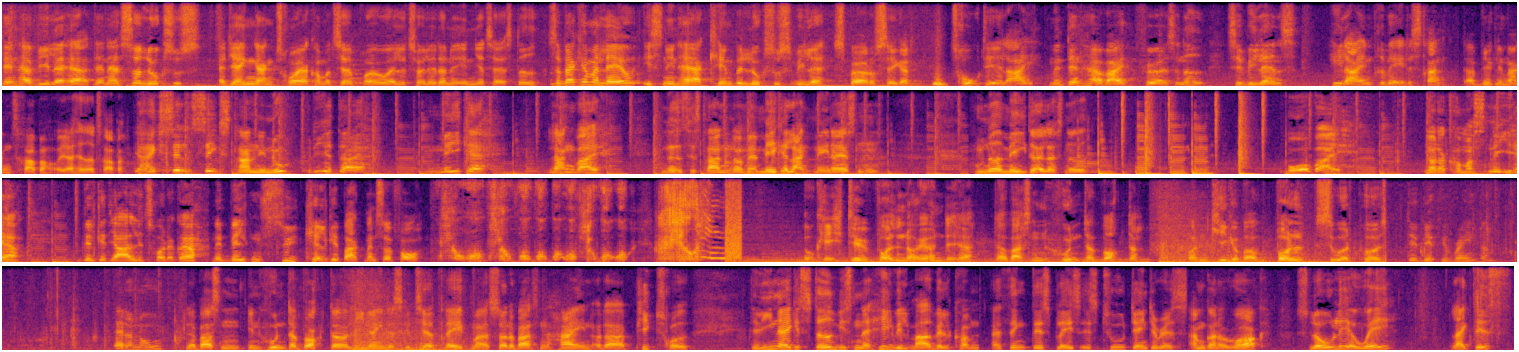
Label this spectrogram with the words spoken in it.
Den her villa her, den er så luksus, at jeg ikke engang tror, jeg kommer til at prøve alle toiletterne, inden jeg tager afsted. Så hvad kan man lave i sådan en her kæmpe luksusvilla, spørger du sikkert. Tro det eller ej, men den her vej fører altså ned til villaens helt egen private strand. Der er virkelig mange trapper, og jeg hader trapper. Jeg har ikke selv set stranden endnu, fordi at der er mega lang vej ned til stranden. Og med mega langt mener jeg sådan 100 meter eller sådan noget. Overvej, når der kommer sne her, hvilket jeg aldrig tror, der gør. Men hvilken syg kælkebak man så får. Okay, det er voldnøjeren det her. Der er bare sådan en hund, der vogter, og den kigger bare voldsurt på os. Det er virkelig random. Er der nogen? Der er bare sådan en hund, der vogter og ligner en, der skal til at dræbe mig, og så er der bare sådan en hegn, og der er pigtråd. Det ligner ikke et sted, vi sådan er helt vildt meget velkommen. I think this place is too dangerous. I'm gonna walk slowly away, like this.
